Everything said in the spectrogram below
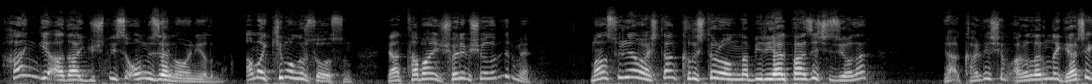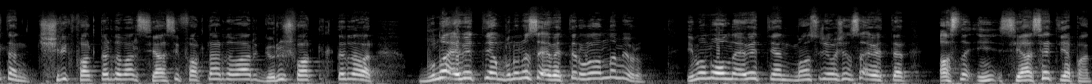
Hangi aday güçlüyse onun üzerine oynayalım. Ama kim olursa olsun. Yani taban şöyle bir şey olabilir mi? Mansur Yavaş'tan Kılıçdaroğlu'na bir yelpaze çiziyorlar. Ya kardeşim aralarında gerçekten kişilik farkları da var, siyasi farklar da var, görüş farklılıkları da var. Buna evet diyen buna nasıl evet der onu anlamıyorum. İmamoğlu'na evet diyen Mansur Yavaş'a nasıl evet der? Aslında siyaset yapan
